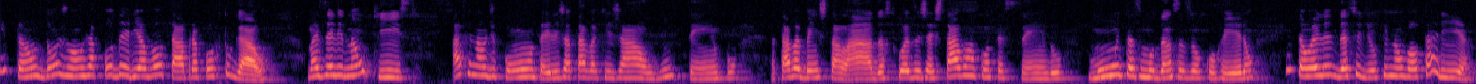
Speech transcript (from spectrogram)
então Dom João já poderia voltar para Portugal, mas ele não quis. Afinal de contas, ele já estava aqui já há algum tempo, já estava bem instalado, as coisas já estavam acontecendo, muitas mudanças ocorreram, então ele decidiu que não voltaria.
